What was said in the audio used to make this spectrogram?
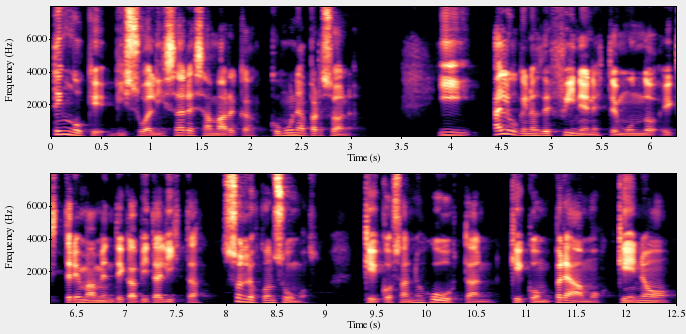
tengo que visualizar a esa marca como una persona. Y algo que nos define en este mundo extremadamente capitalista son los consumos. Qué cosas nos gustan, qué compramos, qué no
